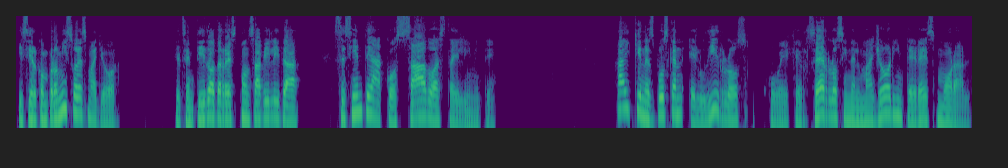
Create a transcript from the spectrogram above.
Y si el compromiso es mayor, el sentido de responsabilidad se siente acosado hasta el límite. Hay quienes buscan eludirlos o ejercerlos sin el mayor interés moral.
